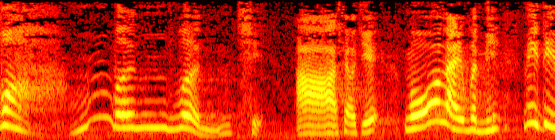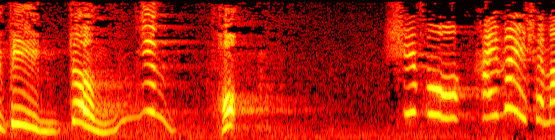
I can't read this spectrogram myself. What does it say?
望闻问切啊，小姐，我来问你，你的病症因何？师傅还问什么？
